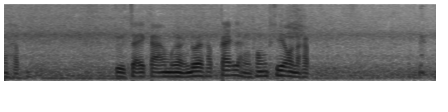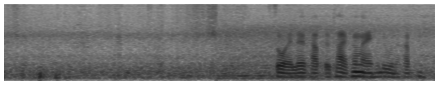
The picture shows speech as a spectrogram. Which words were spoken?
นะครับ อยู่ใจกลางเมืองด้วยครับ ใกล้แหล่งท่องเที่ยวนะครับ สวยเลยครับเดี๋ยวถ่ายข้างในให้ดูนะครับ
